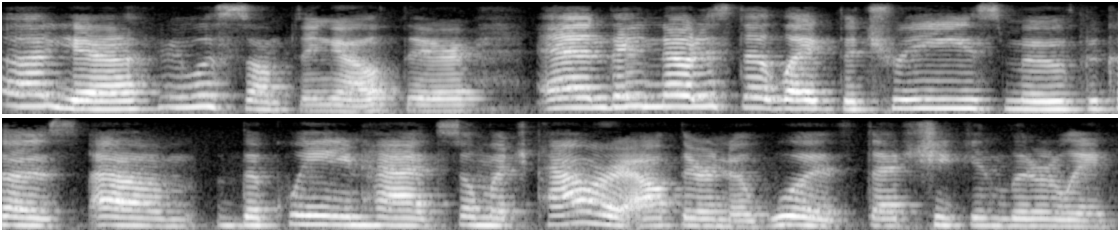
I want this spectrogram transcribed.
Uh, yeah, it was something out there and they noticed that like the trees moved because um, the queen had so much power out there in the woods that she can literally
